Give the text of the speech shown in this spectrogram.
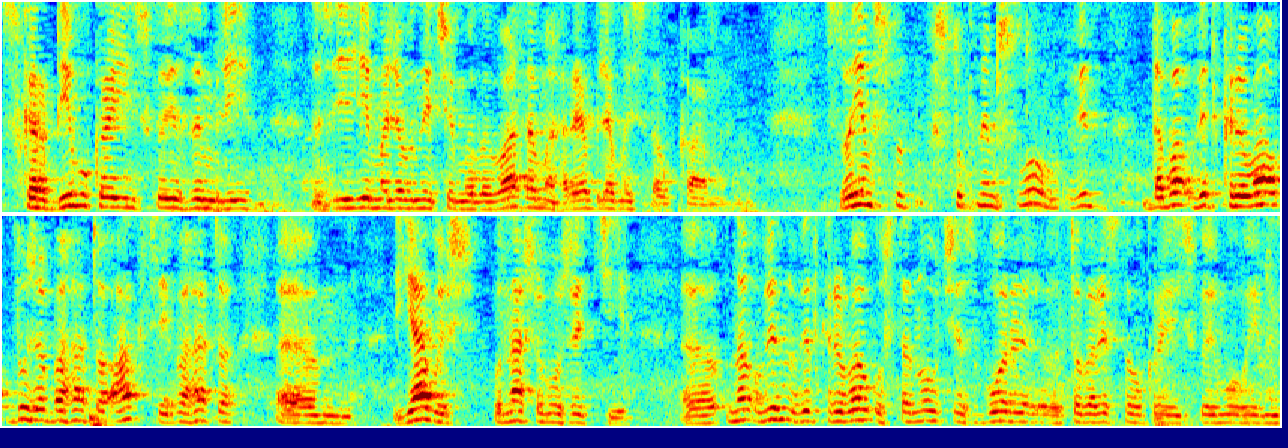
скарбів української землі з її мальовничими левадами, греблями і ставками. Своїм вступним словом він давав, відкривав дуже багато акцій, багато ем, явищ у нашому житті. Е, Він відкривав установчі збори е, Товариства української мови імені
